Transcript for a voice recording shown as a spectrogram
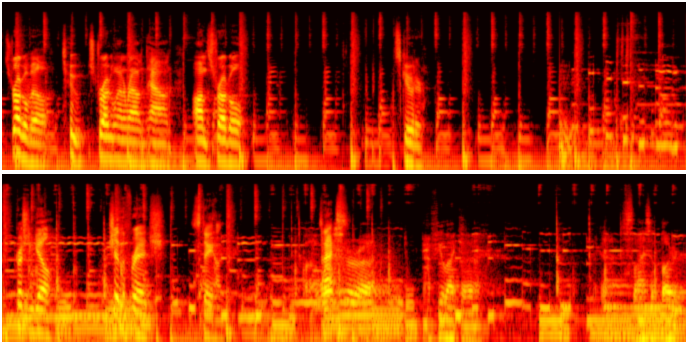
Struggleville to struggling around town on the struggle scooter. Christian Gill, shit in the fridge, stay hungry. Snacks? Sir, uh, I feel like a like a slice of butter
